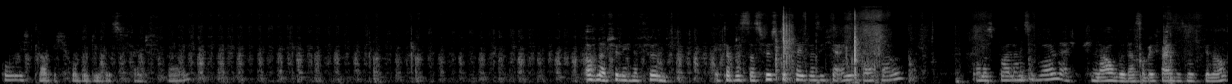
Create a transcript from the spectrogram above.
und ich glaube, ich hole dieses Feld frei. Auch natürlich eine 5. Ich glaube, das ist das höchste Feld, was ich hier eingebaut habe. Ohne spoilern zu wollen. Ich glaube das, aber ich weiß es nicht genau.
